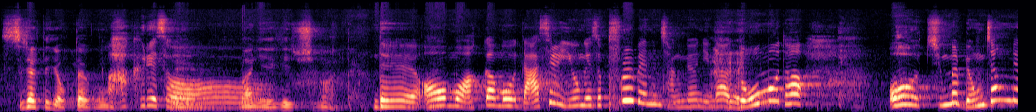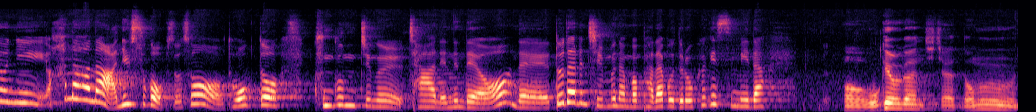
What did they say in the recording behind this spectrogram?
쓰잘데기 없다고 아 그래서 네, 많이 얘기해 주신 것 같아요. 네, 어 뭐 아까 뭐 낫을 이용해서 풀을 베는 장면이나 너무 다 어, 정말 명장면이 하나하나 아닐 수가 없어서 더욱더 궁금증을 자아냈는데요. 네, 또 다른 질문 한번 받아보도록 하겠습니다. 어, 5개월간 진짜 너무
